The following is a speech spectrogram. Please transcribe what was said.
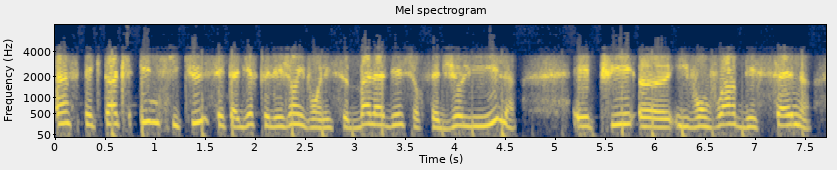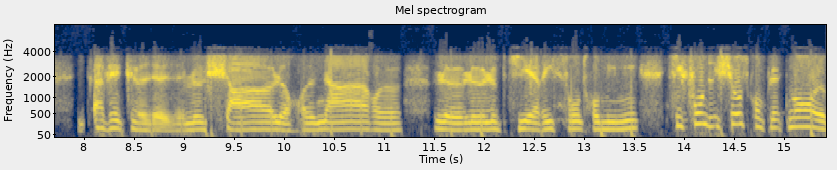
un spectacle in situ, c'est-à-dire que les gens ils vont aller se balader sur cette jolie île et puis euh, ils vont voir des scènes avec euh, le, le chat, le renard, euh, le, le, le petit hérisson trop mimi, qui font des choses complètement euh,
